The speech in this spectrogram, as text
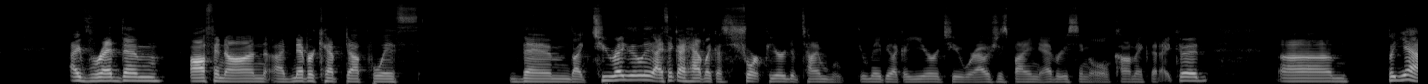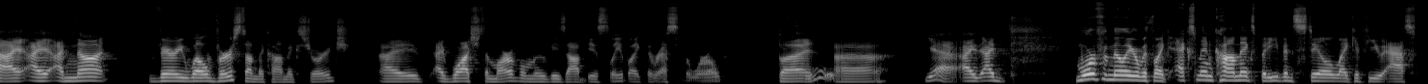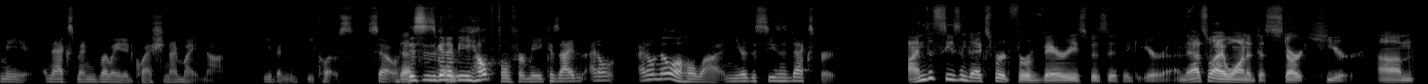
I've read them off and on. I've never kept up with them like too regularly. I think I had like a short period of time through maybe like a year or two where I was just buying every single comic that I could. Um, but yeah, I, I I'm not very well versed on the comics, George. I I've watched the Marvel movies, obviously, like the rest of the world, but cool. uh, yeah, I I'm more familiar with like X Men comics, but even still, like if you asked me an X Men related question, I might not even be close. So That's, this is going to be helpful for me because I I don't I don't know a whole lot, and you're the seasoned expert. I'm the seasoned expert for a very specific era, and that's why I wanted to start here. Um,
